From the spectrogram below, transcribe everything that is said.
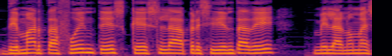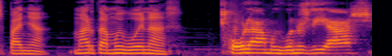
de Marta Fuentes, que es la presidenta de Melanoma España. Marta, muy buenas. Hola, muy buenos días.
